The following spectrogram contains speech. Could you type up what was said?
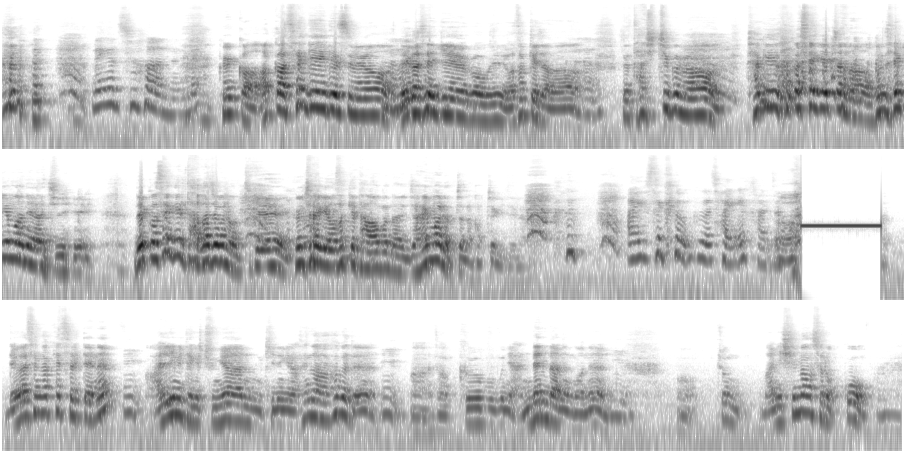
내가 좋아하는데. 그러니까 아까 세 개 얘기했으면 어. 내가 세 개고 여섯 개잖아. 어. 근데 다시 찍으면 자기가 아까 세 개 했잖아. 그럼 세 개만 해야지. 내 거 세 개를 다 가져가면 어떡해. 그럼 자기 여섯 개 다 하고 나 이제 할 말이 없잖아 갑자기 이제. 알겠어. 그럼 그거 자기가 가져. 어. 내가 생각했을 때는 응. 알림이 되게 중요한 기능이라고 생각하거든. 응. 어, 그래서 그 부분이 안 된다는 거는 응. 어, 좀 많이 실망스럽고 응.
